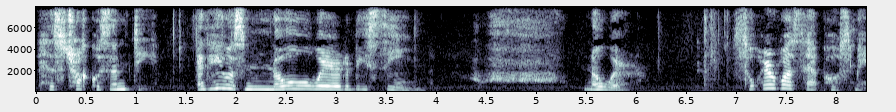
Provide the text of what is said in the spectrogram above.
his truck was empty. And he was nowhere to be seen. Nowhere. So where was that postman?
